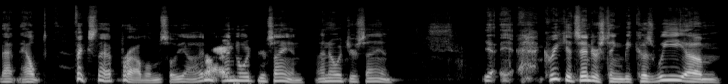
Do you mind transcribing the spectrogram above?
that helped fix that problem. So yeah, I, right. I, know what you're saying. I know what you're saying. Yeah, Creek, it's interesting because we, um,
